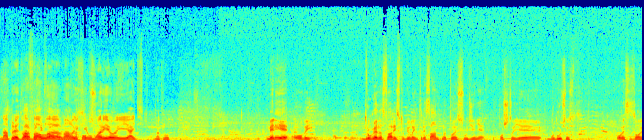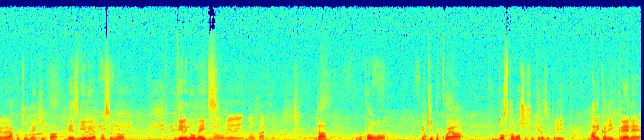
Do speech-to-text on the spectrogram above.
napravio dva faula, faula malo na ih je umorio i ajde, na klub. Meni je ovaj, druga jedna stvar isto bila interesantna, to je suđenje, pošto je budućnost ove sezone na jako čudna ekipa, bez Vilija posebno, Vili no mates, No Willy, no party. da, bukvalno ekipa koja dosta loše šutira za tri, ali kada ih krene,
